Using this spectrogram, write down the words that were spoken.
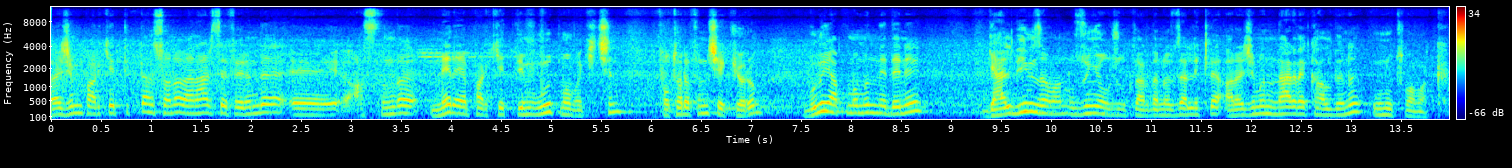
Aracımı park ettikten sonra ben her seferinde e, aslında nereye park ettiğimi unutmamak için fotoğrafını çekiyorum. Bunu yapmamın nedeni geldiğim zaman uzun yolculuklardan özellikle aracımın nerede kaldığını unutmamak.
